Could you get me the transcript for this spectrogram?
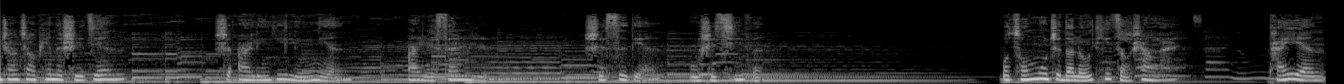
这张照片的时间是二零一零年二月三日。十四点五十七分。我从木质的楼梯走上来，抬眼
